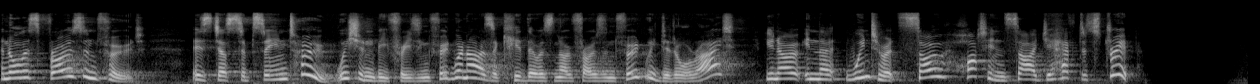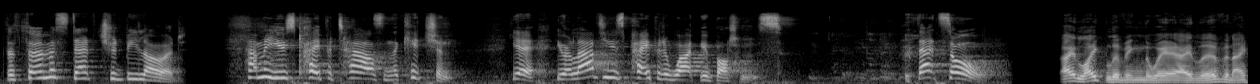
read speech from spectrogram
And all this frozen food is just obscene too. We shouldn't be freezing food. When I was a kid, there was no frozen food. We did all right. You know, in the winter, it's so hot inside, you have to strip. The thermostat should be lowered. How many use paper towels in the kitchen? Yeah, you're allowed to use paper to wipe your bottoms. That's all. I like living the way I live, and I,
